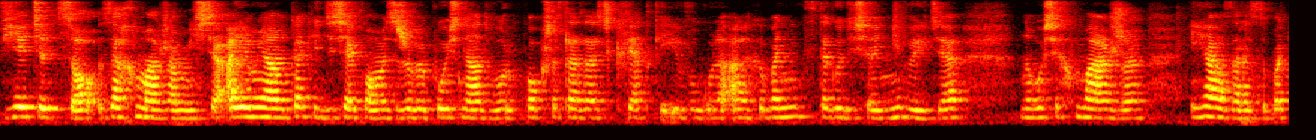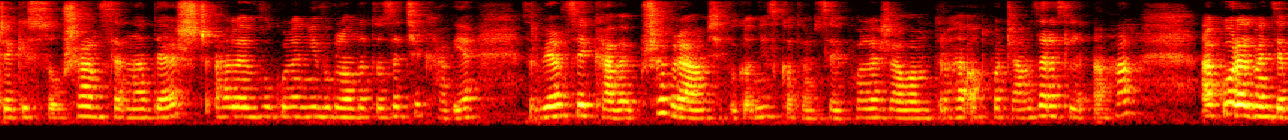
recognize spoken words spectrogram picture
Wiecie co, zachmarza mi się, a ja miałam taki dzisiaj pomysł, żeby pójść na dwór, poprzesadzać kwiatki i w ogóle, ale chyba nic z tego dzisiaj nie wyjdzie, no bo się chmarzy Ja zaraz zobaczę, jakie są szanse na deszcz, ale w ogóle nie wygląda to za ciekawie. Zrobiłam sobie kawę, przebrałam się wygodnie z kotem, sobie poleżałam, trochę odpoczęłam. Zaraz, aha, akurat będzie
